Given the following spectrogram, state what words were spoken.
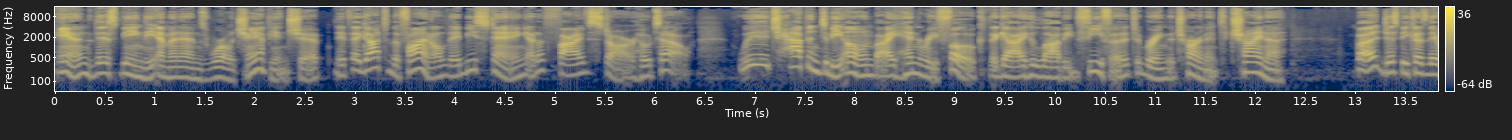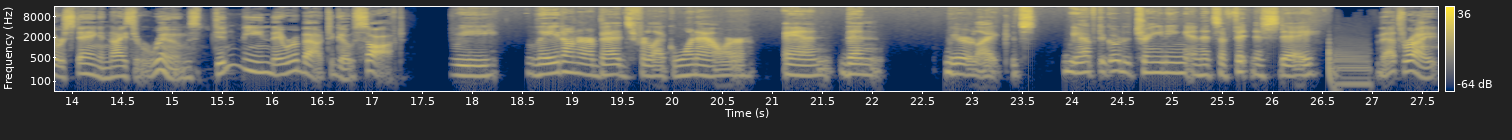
And this being the M&M's World Championship, if they got to the final, they'd be staying at a five-star hotel, which happened to be owned by Henry Fok, the guy who lobbied FIFA to bring the tournament to China. But just because they were staying in nicer rooms didn't mean they were about to go soft. We laid on our beds for like 1 hour and then we were like it's we have to go to training and it's a fitness day. That's right.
